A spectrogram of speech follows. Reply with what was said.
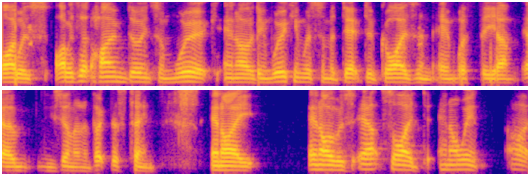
I was I was at home doing some work, and I've been working with some adaptive guys and, and with the um, um, New Zealand Invictus team, and I and I was outside, and I went, oh,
